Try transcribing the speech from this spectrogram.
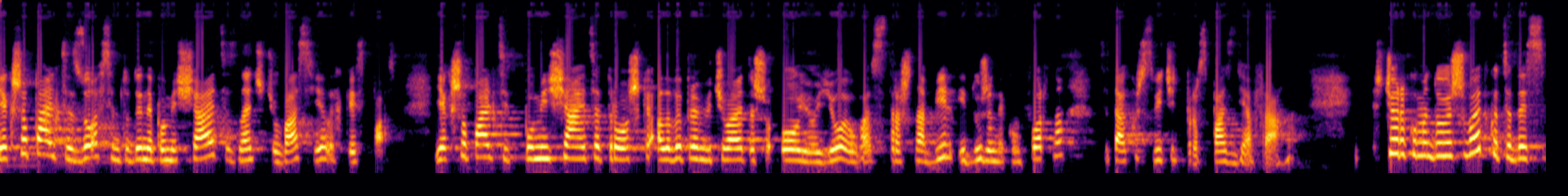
Якщо пальці зовсім туди не поміщаються, значить у вас є легкий спазм. Якщо пальці поміщаються трошки, але ви прям відчуваєте, що ой-ой-ой, у вас страшна біль і дуже некомфортно, це також свідчить про спазм діафрагми. Що рекомендую швидко, це десь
